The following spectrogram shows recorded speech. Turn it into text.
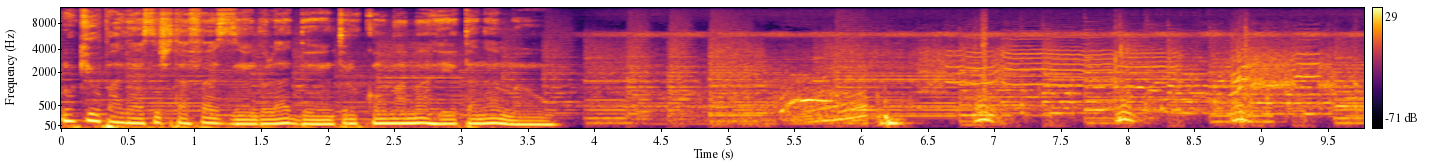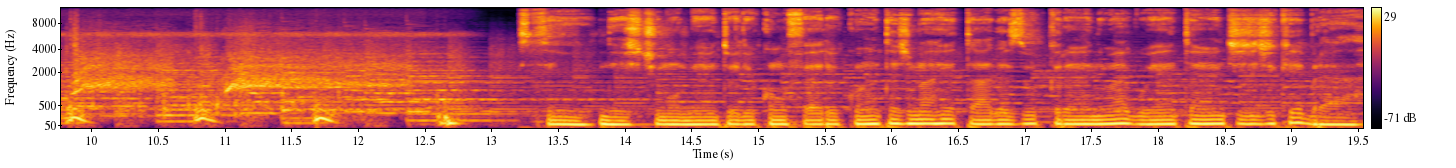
O que o palhaço está fazendo lá dentro com uma marreta na mão? Ele confere quantas marretadas o crânio aguenta antes de quebrar.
